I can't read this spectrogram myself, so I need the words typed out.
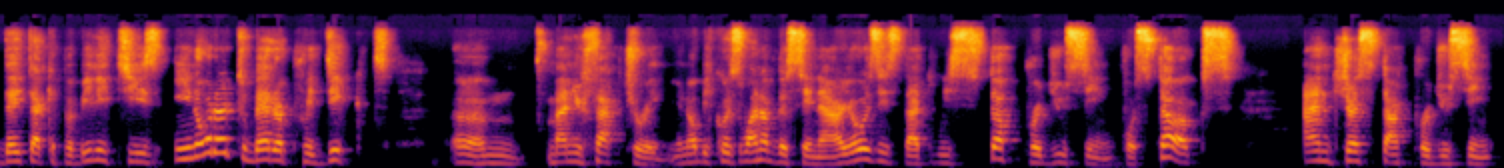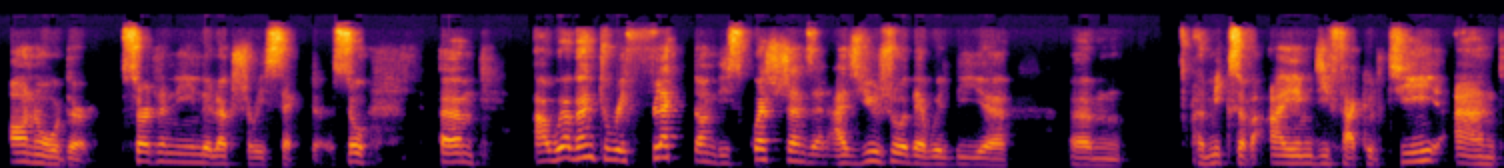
data capabilities in order to better predict um, manufacturing, you know, because one of the scenarios is that we stop producing for stocks and just start producing on order, certainly in the luxury sector. So um, uh, we're going to reflect on these questions. And as usual, there will be a, um, a mix of IMD faculty and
